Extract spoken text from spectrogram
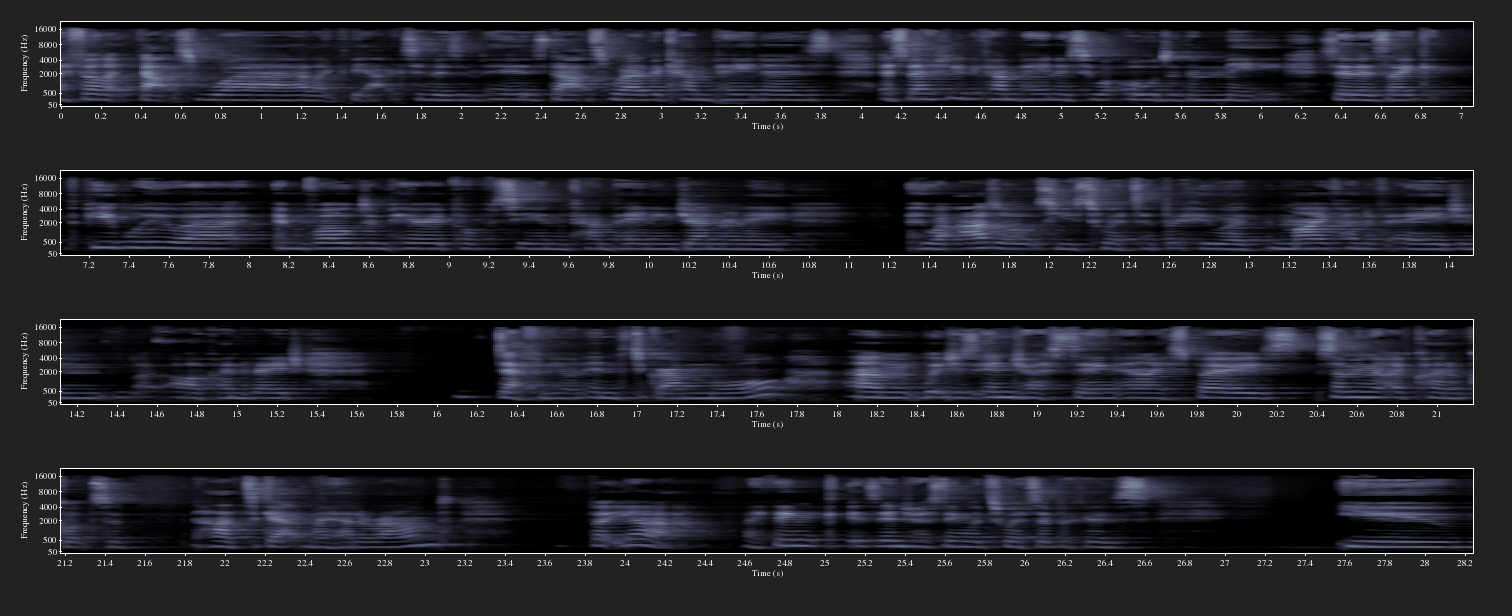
I feel like that's where like the activism is. That's where the campaigners, especially the campaigners who are older than me. So there's like people who are involved in period poverty and campaigning generally, who are adults use Twitter, but who are my kind of age and our kind of age. Definitely on Instagram more, um, which is interesting, and I suppose something that I've kind of got to had to get my head around. But yeah, I think it's interesting with Twitter because you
